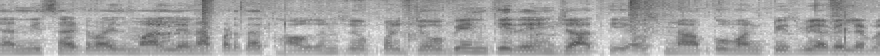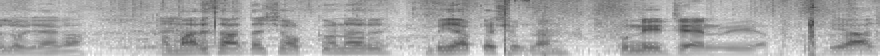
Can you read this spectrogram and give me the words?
यानी सेट वाइज माल लेना पड़ता है। थाउज़ेंड से ऊपर जो भी इनकी रेंज जाती है उसमें आपको वन पीस भी अवेलेबल हो जाएगा। हमारे साथ है शॉप के ओनर भैया आपका शुभ नाम? पुनीत जैन भैया। भैया आज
